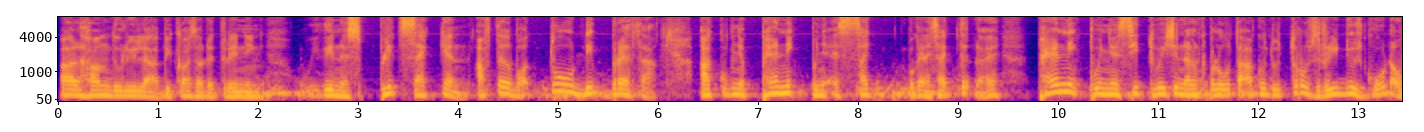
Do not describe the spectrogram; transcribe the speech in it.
Alhamdulillah because of the training. Within a split second after about two deep breath ah aku punya panic punya excited bukan excited lah eh. Panic punya situation dalam kepala otak aku tu terus reduce go down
